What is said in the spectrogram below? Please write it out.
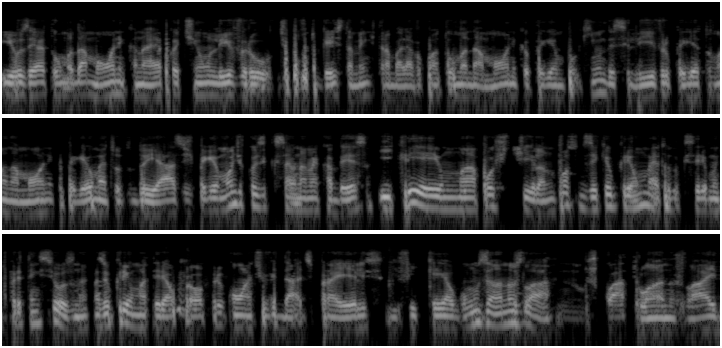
e usei a turma da Mônica, na época tinha um livro de português também que trabalhava com a turma da Mônica, eu peguei um pouquinho desse livro, peguei a turma da Mônica, peguei o método do IASIS, peguei um monte de coisa que saiu na minha cabeça e criei uma apostila. Não posso dizer que eu criei um método que seria muito pretencioso, né? Mas eu criei um material próprio com atividades para eles e fiquei alguns anos lá, uns quatro anos lá. E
